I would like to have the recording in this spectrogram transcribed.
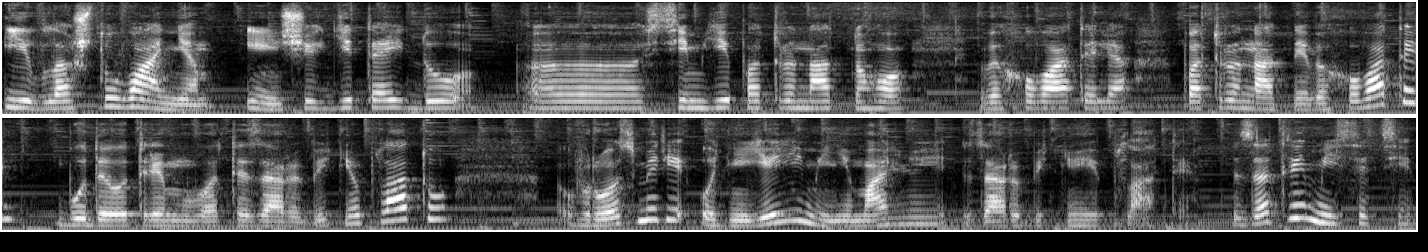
і влаштуванням інших дітей до е, сім'ї патронатного вихователя, патронатний вихователь буде отримувати заробітну плату в розмірі однієї мінімальної заробітної плати. За три місяці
